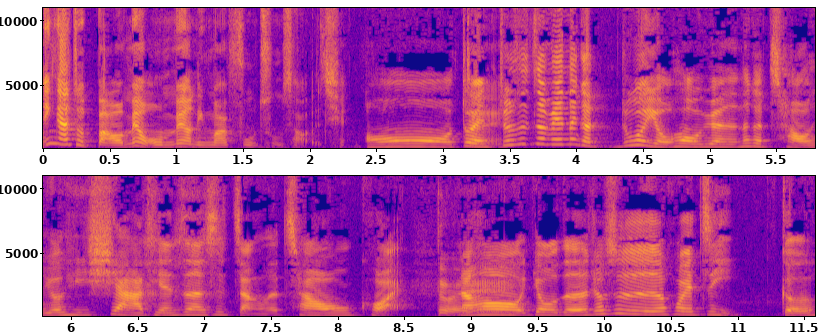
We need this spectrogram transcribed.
应该就包没有，我们没有另外付除草的钱。哦，对，对就是这边那个如果有后院的那个草，尤其夏天真的是长得超快。对，然后有的就是会自己割，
